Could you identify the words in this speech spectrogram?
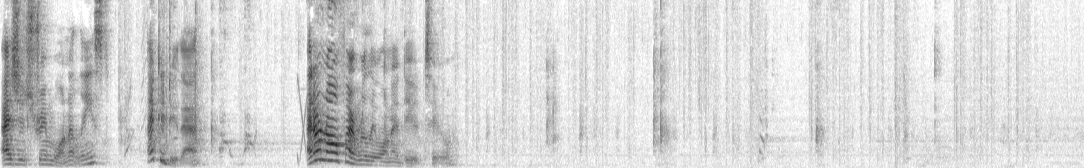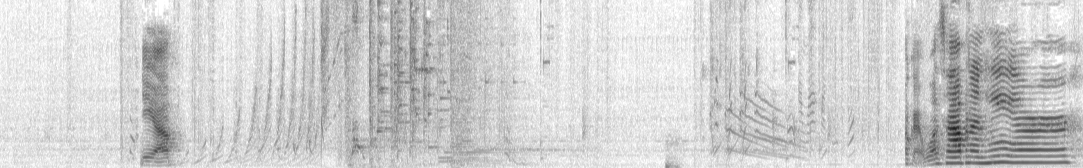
I should stream one at least. I could do that. I don't know if I really want to do two. Yeah. Okay, what's happening here?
